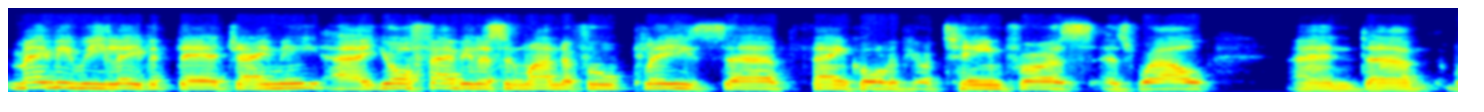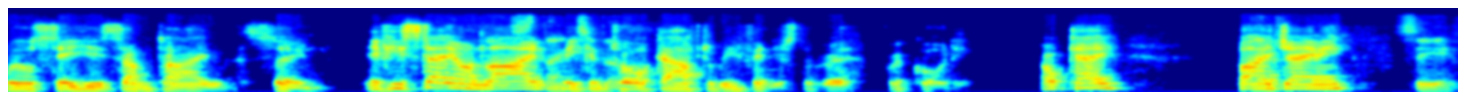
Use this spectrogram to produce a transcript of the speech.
maybe we leave it there, Jamie. Uh, you're fabulous and wonderful. Please uh, thank all of your team for us as well. And um, we'll see you sometime soon. If you stay online, Thanks, we can Bill. talk after we finish the re recording. Okay. Bye, Jamie. See you.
